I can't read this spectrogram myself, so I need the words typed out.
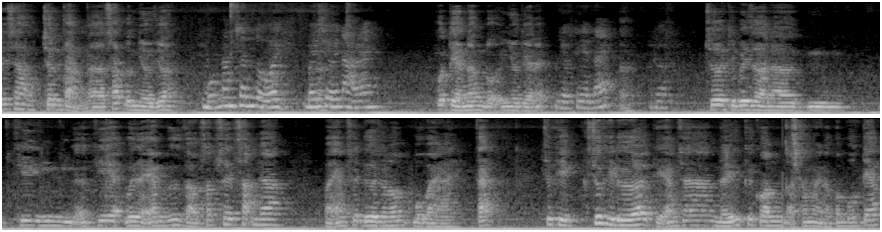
thế sao? Chân cẳng uh, sắp được nhiều chưa? Bốn năm chân rồi. Bây chơi nào đây? Có tiền không? Đội nhiều tiền đấy. Nhiều tiền đấy. À. được. Chơi thì bây giờ là ừm, khi khi bây giờ em cứ vào sắp xếp sẵn nhá và em sẽ đưa cho nó bộ bài này cắt. Trước khi trước khi đưa ấy, thì em sẽ lấy cái con ở trong này là con bốn tép.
